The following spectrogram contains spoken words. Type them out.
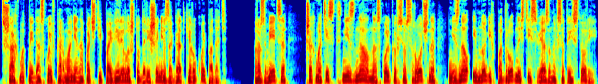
с шахматной доской в кармане, она почти поверила, что до решения загадки рукой подать. Разумеется, Шахматист не знал, насколько все срочно, не знал и многих подробностей, связанных с этой историей.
